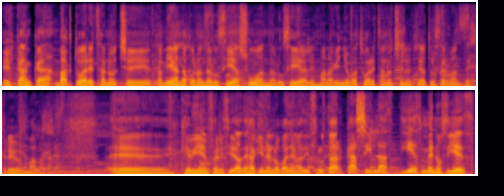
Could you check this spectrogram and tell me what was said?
el Canca, va a actuar esta noche, también anda por Andalucía, su Andalucía, el es malagueño, va a actuar esta noche en el Teatro Cervantes, creo, en Málaga. Eh, qué bien, felicidades a quienes lo vayan a disfrutar. Casi las 10 menos 10.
